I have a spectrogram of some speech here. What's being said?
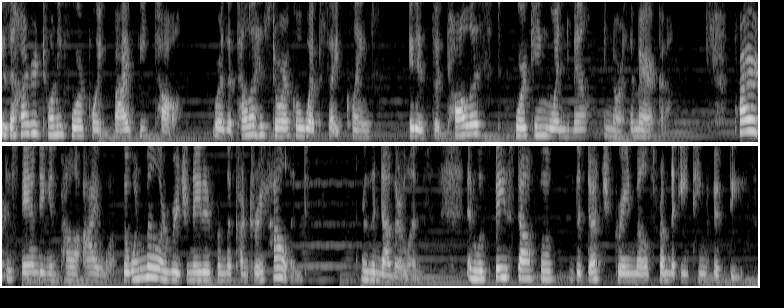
is 124.5 feet tall, where the Pella Historical website claims it is the tallest working windmill in North America. Prior to standing in Pella, Iowa, the windmill originated from the country Holland, or the Netherlands, and was based off of the Dutch grain mills from the 1850s.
